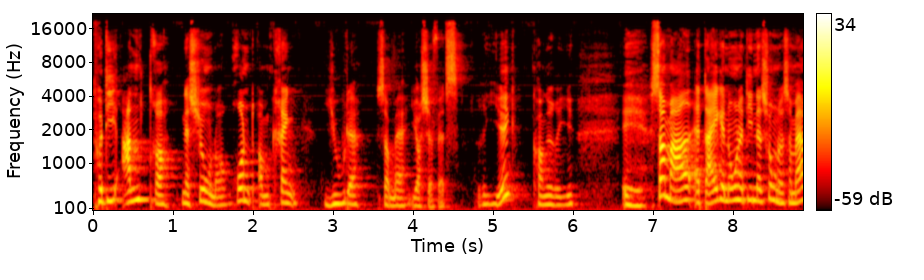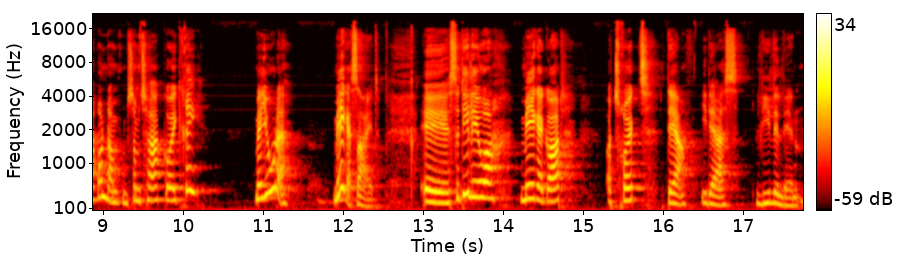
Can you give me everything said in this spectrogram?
på de andre nationer rundt omkring Juda, som er Josafats rige, ikke? kongerige. Øh, så meget, at der ikke er nogen af de nationer, som er rundt om dem, som tør gå i krig med Juda. Mega sejt. Øh, så de lever mega godt og trygt der i deres lille land.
